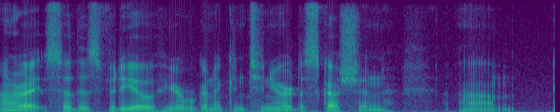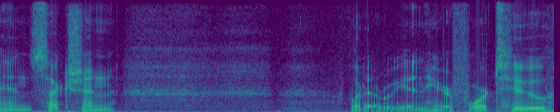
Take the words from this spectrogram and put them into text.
Alright, so this video here we're going to continue our discussion um, in section, what are we in here, 4.2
